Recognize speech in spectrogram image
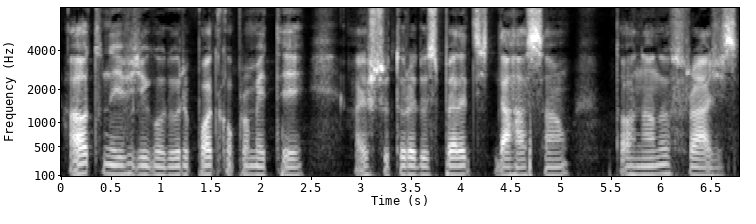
Alto nível de gordura pode comprometer a estrutura dos pellets da ração, tornando-os frágeis.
